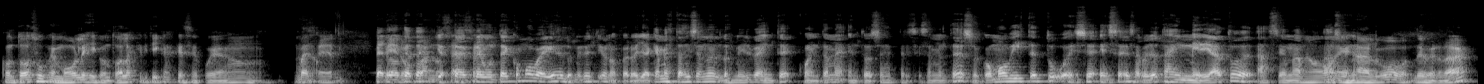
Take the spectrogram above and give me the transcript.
con todos sus bemoles y con todas las críticas que se puedan hacer. Pero, te, te pregunté cómo veías el 2021, pero ya que me estás diciendo el 2020, cuéntame entonces precisamente eso. ¿Cómo viste tú ese, ese desarrollo tan inmediato hacia una... No, es algo de verdad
